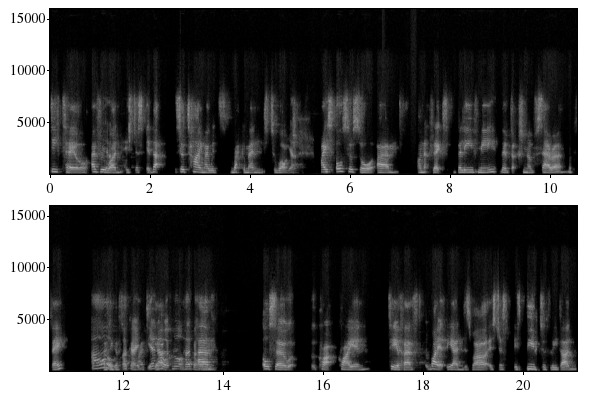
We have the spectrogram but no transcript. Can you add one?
detail. Everyone is just that. So time I would recommend to watch. Yeah. I also saw um, on Netflix, Believe Me, the abduction of Sarah McVey. Oh, think I've said that okay. Yeah, Yeah. no, I've not heard about that. Also, cry, crying, tear Yeah. fest, right at the end as well. It's just it's beautifully done.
